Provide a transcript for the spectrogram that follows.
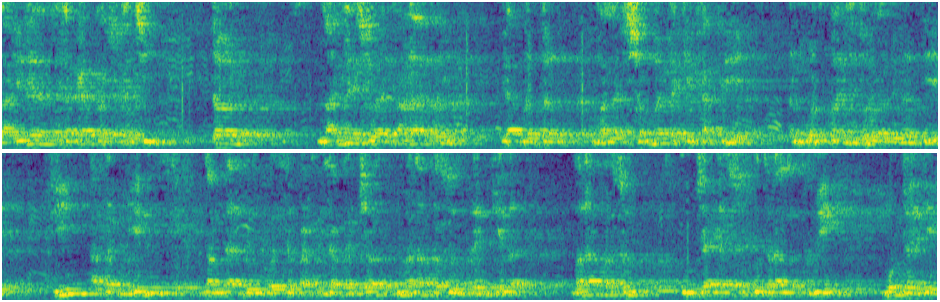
राहिलेल्या सगळ्या प्रश्नाची तळ लागल्याशिवाय राहणार नाही. याबद्दल मला शंभर टक्के खात्री आहे. आणि म्हणून माझी तुम्हाला विनंती आहे की आपण नेहमीच नामदार दिलीप पाटील साहेबांच्यावर मनापासून प्रेम केलं. मनापासून तुमच्या या सुपुत्राला तुम्ही मोठं केलं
